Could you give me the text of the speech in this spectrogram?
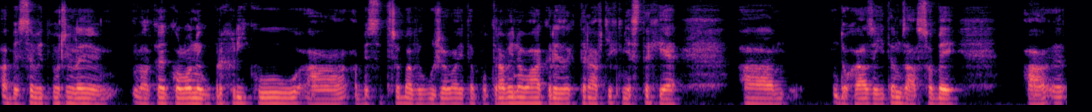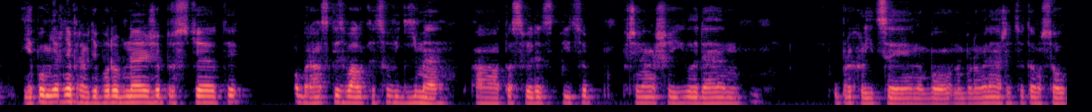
aby se vytvořily velké kolony uprchlíků a aby se třeba využila i ta potravinová krize, která v těch městech je a docházejí tam zásoby. A je poměrně pravděpodobné, že prostě ty obrázky z války, co vidíme, a ta svědectví, co přinášejí lidé, uprchlíci nebo, nebo novináři, co tam jsou,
